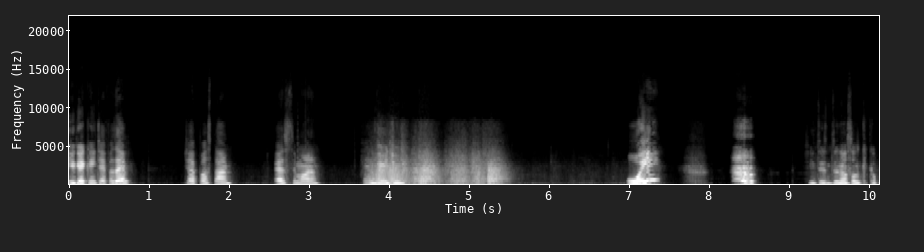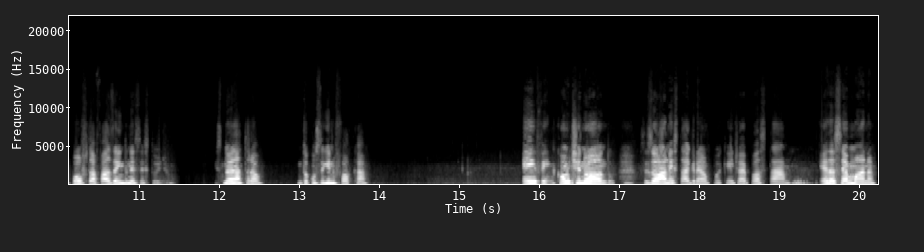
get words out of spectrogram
E o que, que a gente vai fazer? A gente vai postar essa semana um vídeo. Oi? Gente, vocês não têm noção do que, que o povo tá fazendo nesse estúdio. Isso não é natural. Não tô conseguindo focar. Enfim, continuando, vocês vão lá no Instagram, porque a gente vai postar essa semana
